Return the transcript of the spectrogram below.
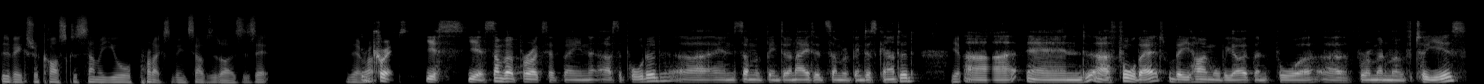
bit of extra cost because some of your products have been subsidised. Is that is that right? Correct. Yes. Yes. Some of our products have been uh, supported, uh, and some have been donated. Some have been discounted. Yep. Uh, and uh, for that, the home will be open for uh, for a minimum of two years.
